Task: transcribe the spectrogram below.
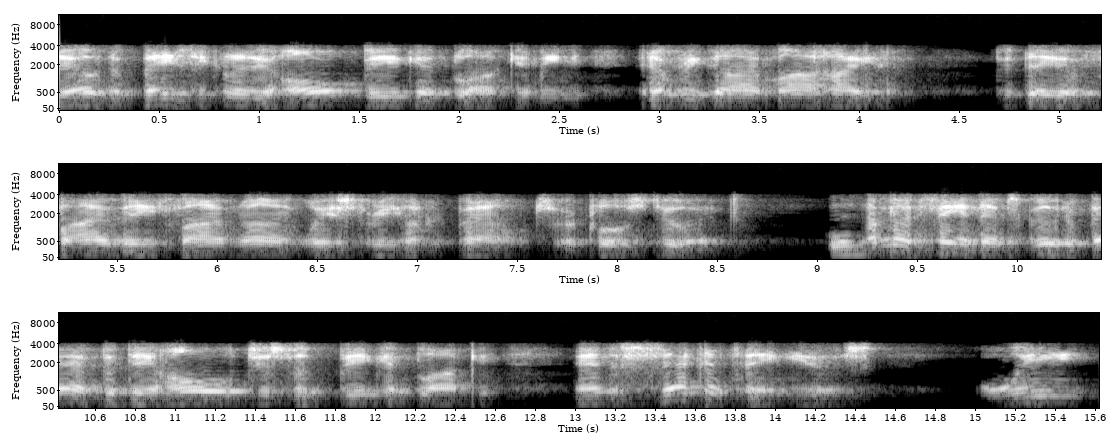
they are the, basically they're all big and blocky. I mean, every guy my height today of five eight, five nine weighs 300 pounds or close to it. I'm not saying that's good or bad, but they all just look big and blocky. And the second thing is, we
